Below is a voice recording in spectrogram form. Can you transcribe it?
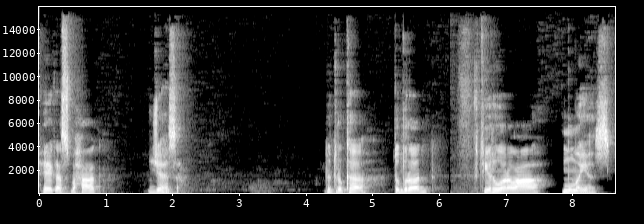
هيك أصبحت جاهزة. نتركها تبرد. كتير هو روعة مميز.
